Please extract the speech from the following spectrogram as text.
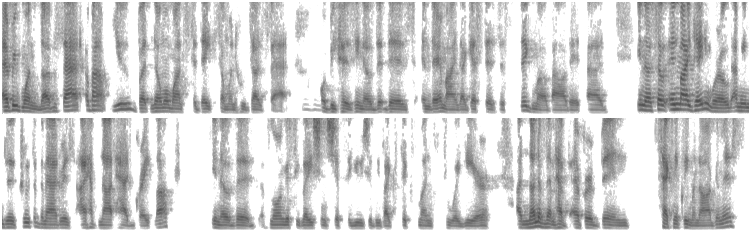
everyone loves that about you, but no one wants to date someone who does that. mm-hmm. or because you know th- there's in their mind, I guess there's a stigma about it. Uh, you know, so in my dating world, I mean, the truth of the matter is, I have not had great luck. You know, the longest relationships are usually like six months to a year. Uh, none of them have ever been technically monogamous.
